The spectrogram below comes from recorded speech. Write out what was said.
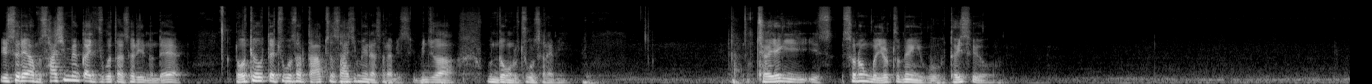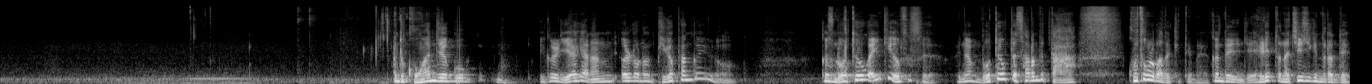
일설에 하면 40명까지 죽었다는 설이 있는데 노태우 때 죽은 사람 다 합쳐 40명의 사람이 있어요. 민주화 운동으로 죽은 사람이. 저 여기 써놓은 거 12명이고 더 있어요. 근데 공안정국 이걸 이야기 안 하는 언론은 비겁한 거예요. 그래서 노태우가 인기가 없었어요. 왜냐하면 노태우 때 사람들 다 고통을 받았기 때문에. 근데 이제 엘리트나 지식인들한테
